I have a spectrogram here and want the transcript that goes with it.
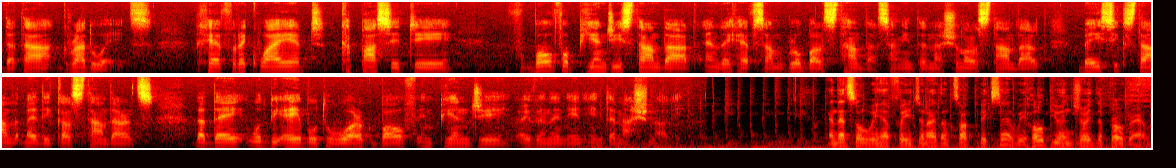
that our graduates have required capacity both for PNG standard and they have some global standards, some international standard, basic standard, medical standards, that they would be able to work both in PNG, even in, in internationally. And that's all we have for you tonight on Tok Piksa. We hope you enjoyed the program.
